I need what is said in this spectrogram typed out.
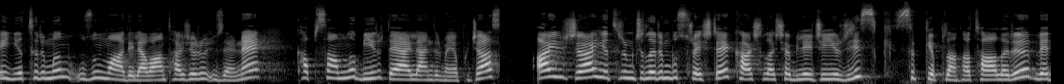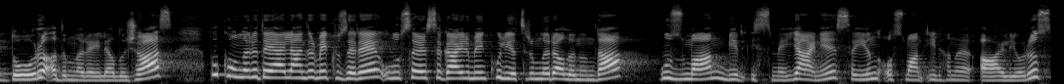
ve yatırımın uzun vadeli avantajları üzerine kapsamlı bir değerlendirme yapacağız. Ayrıca yatırımcıların bu süreçte karşılaşabileceği risk, sık yapılan hataları ve doğru adımları ele alacağız. Bu konuları değerlendirmek üzere uluslararası gayrimenkul yatırımları alanında uzman bir ismi yani Sayın Osman İlhan'ı ağırlıyoruz.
